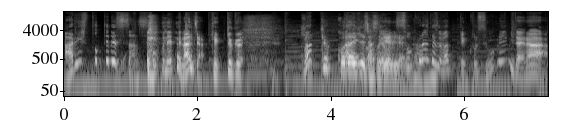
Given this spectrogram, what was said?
アリストテレスさんすごくねってなんじゃん。結局結局古代ギリシャすげえみたいな。ソクラテス待ってこれすごくね？みたいな。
